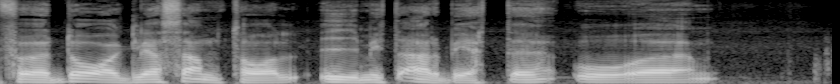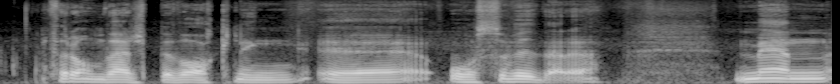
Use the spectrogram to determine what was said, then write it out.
för dagliga samtal i mitt arbete och eh, för omvärldsbevakning eh, och så vidare. Men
